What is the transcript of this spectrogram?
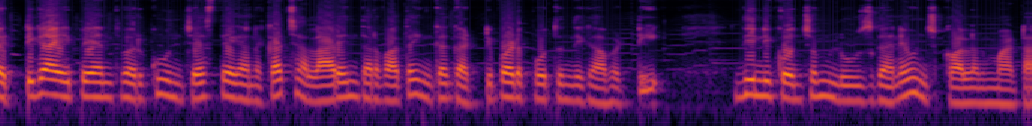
గట్టిగా అయిపోయేంత వరకు ఉంచేస్తే కనుక చల్లారిన తర్వాత ఇంకా గట్టి పడిపోతుంది కాబట్టి దీన్ని కొంచెం లూజ్గానే ఉంచుకోవాలన్నమాట.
